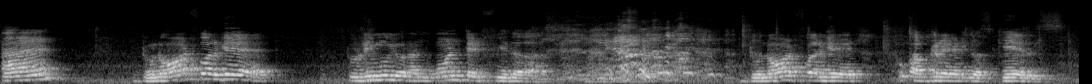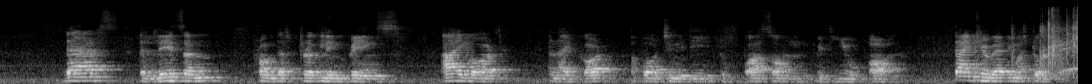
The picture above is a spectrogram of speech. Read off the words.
And do not forget to remove your unwanted feathers. do not forget to upgrade your skills. That's the lesson from the struggling wings I got and I got opportunity to pass on with you all. Thank you very much.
